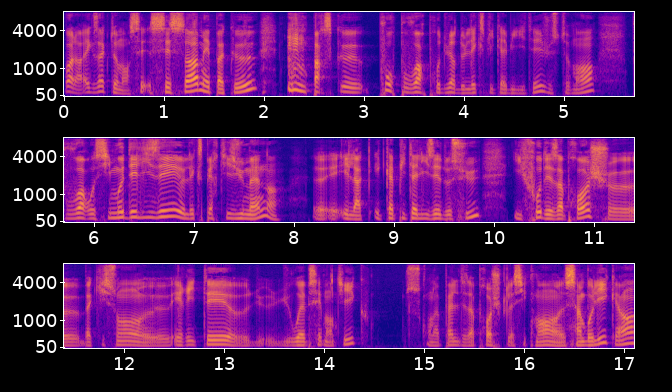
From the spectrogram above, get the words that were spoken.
Voilà, exactement. C'est ça, mais pas que. Parce que pour pouvoir produire de l'explicabilité, justement, pouvoir aussi modéliser l'expertise humaine et, et la, et capitaliser dessus, il faut des approches euh, bah, qui sont euh, héritées euh, du, du web sémantique ce qu'on appelle des approches classiquement euh, symboliques, hein,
